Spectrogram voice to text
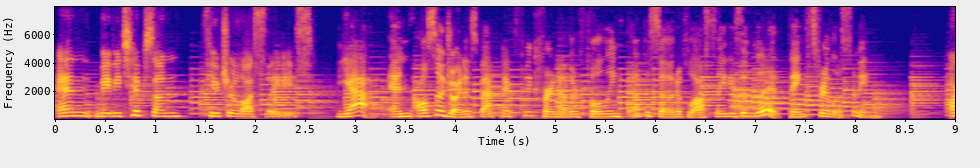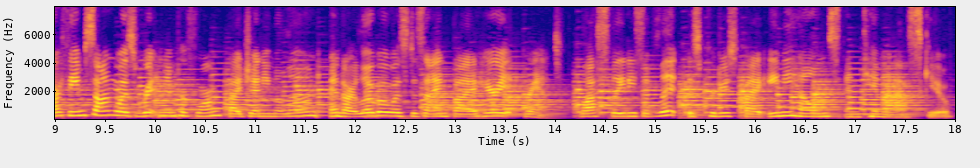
and maybe tips on future Lost Ladies. Yeah. And also join us back next week for another full length episode of Lost Ladies of Lit. Thanks for listening. Our theme song was written and performed by Jenny Malone, and our logo was designed by Harriet Grant. Lost Ladies of Lit is produced by Amy Helms and Kim Askew.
